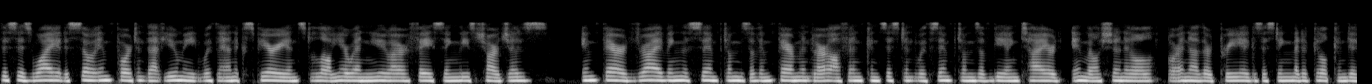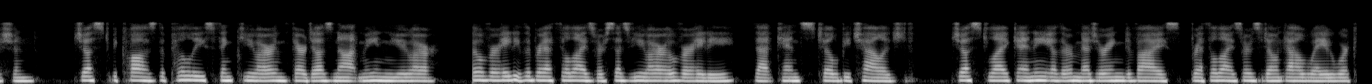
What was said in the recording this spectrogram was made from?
This is why it is so important that you meet with an experienced lawyer when you are facing these charges. Impaired driving The symptoms of impairment are often consistent with symptoms of being tired, emotional, or another pre existing medical condition. Just because the police think you are impaired does not mean you are. Over 80 The breathalyzer says you are over 80, that can still be challenged. Just like any other measuring device, breathalyzers don't always work,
